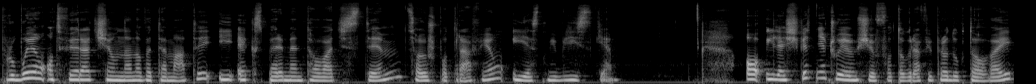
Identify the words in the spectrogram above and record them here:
Próbuję otwierać się na nowe tematy i eksperymentować z tym, co już potrafię i jest mi bliskie. O ile świetnie czuję się w fotografii produktowej,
